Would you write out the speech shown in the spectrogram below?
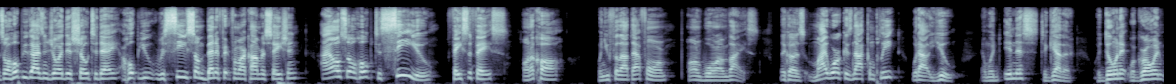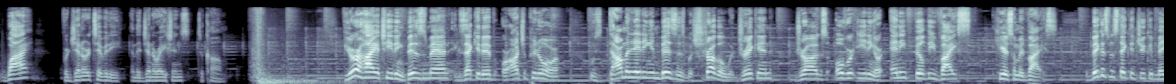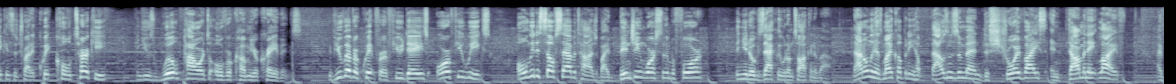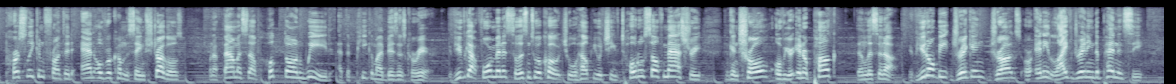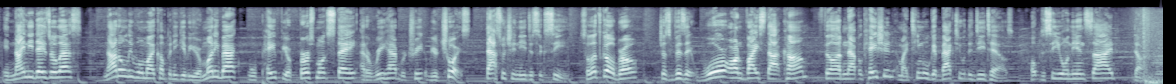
And so I hope you guys enjoyed this show today. I hope you received some benefit from our conversation. I also hope to see you face to face on a call when you fill out that form on War on Vice, because my work is not complete without you. And we're in this together. We're doing it, we're growing. Why? For generativity and the generations to come. If you're a high achieving businessman, executive, or entrepreneur who's dominating in business but struggle with drinking, drugs, overeating, or any filthy vice, here's some advice. The biggest mistake that you could make is to try to quit cold turkey and use willpower to overcome your cravings. If you've ever quit for a few days or a few weeks only to self sabotage by binging worse than before, then you know exactly what I'm talking about. Not only has my company helped thousands of men destroy vice and dominate life, I've personally confronted and overcome the same struggles when I found myself hooked on weed at the peak of my business career. If you've got four minutes to listen to a coach who will help you achieve total self mastery and control over your inner punk, then listen up. If you don't beat drinking, drugs, or any life draining dependency in 90 days or less, not only will my company give you your money back, we'll pay for your first month's stay at a rehab retreat of your choice. That's what you need to succeed. So let's go, bro. Just visit waronvice.com Fill out an application and my team will get back to you with the details. Hope to see you on the inside. Done.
